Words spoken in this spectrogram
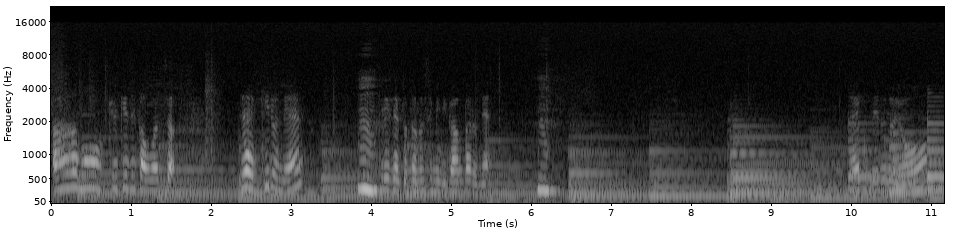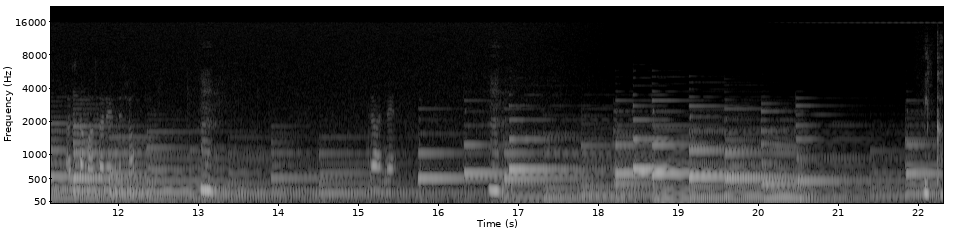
ああもう休憩時間終わっちゃう。じゃあ切るね。うん。プレゼント楽しみに頑張るね。うん。早く寝るのミカ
